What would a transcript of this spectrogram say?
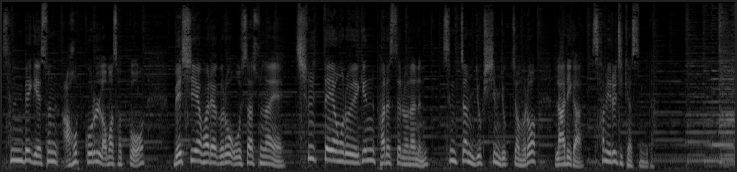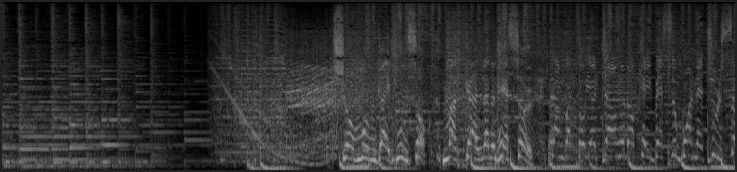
369골을 넘어섰고 메시의 활약으로 오사수나에 7대 0으로 이긴 바르셀로나는 승점 66점으로 라리가 3위를 지켰습니다. 전문가의 분석 맛깔나는 해설. 땀과 또 열정으로 KBS One에 출석.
